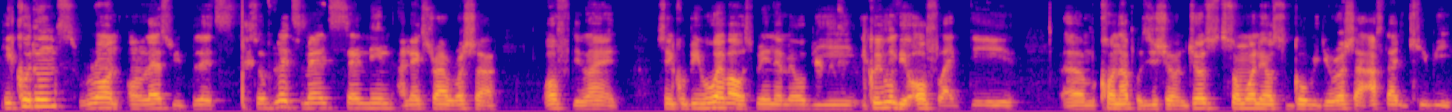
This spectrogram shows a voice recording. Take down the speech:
he couldn't run unless we blitz. So blitz meant sending an extra rusher off the line. So it could be whoever was playing MLB. It could even be off like the um, corner position, just someone else to go with the rusher after the QB.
